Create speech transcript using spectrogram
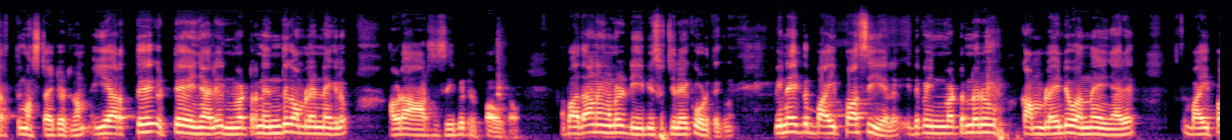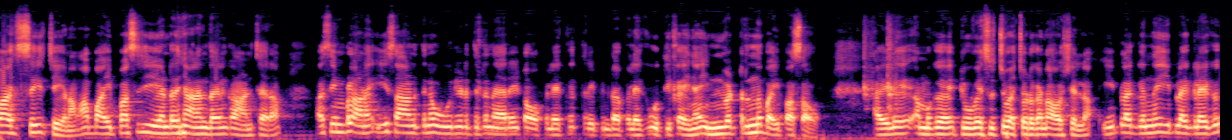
എർത്ത് മസ്റ്റായിട്ട് ഇടണം. ഈ എർത്ത് ഇട്ട് കഴിഞ്ഞാൽ ഇൻവെർട്ടറിന് എന്ത് കംപ്ലൈന്റ് ഉണ്ടെങ്കിലും അവിടെ R C C B trip ആവും അപ്പോൾ അതാണ് നമ്മൾ ഡി ബി സ്വിച്ചിലേക്ക് കൊടുത്തേക്കുന്നത് പിന്നെ ഇത് ബൈപ്പാസ് ചെയ്യൽ ഇതിപ്പോൾ ഇൻവെർട്ടറിന്റെ ഒരു കംപ്ലൈന്റ് വന്നു കഴിഞ്ഞാൽ ബൈപ്പാസ് ചെയ്യണം. ആ ബൈപ്പാസ് ചെയ്യേണ്ടത് ഞാൻ എന്തായാലും കാണിച്ചു തരാം അത് സിമ്പിളാണ് ഈ സാധനത്തിനെ ഊരിയെടുത്തിട്ട് നേരെ ഈ ടോപ്പിലേക്ക് ത്രീ പിൻ ടോപ്പിലേക്ക് കുത്തിക്കഴിഞ്ഞാൽ ഇൻവെർട്ടറിൽ നിന്ന് ബൈപ്പാസ് ആവും. അതിൽ നമുക്ക് ടു വേ സ്വിച്ച് വെച്ച് കൊടുക്കേണ്ട ആവശ്യമില്ല. ഈ പ്ലഗിൽ നിന്ന് ഈ പ്ലഗിലേക്ക്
